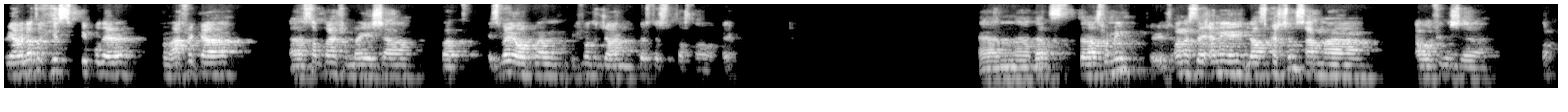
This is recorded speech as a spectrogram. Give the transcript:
We have a lot of HISP people there from Africa, uh, sometimes from Asia, but it's very open. If you want to join, just let us know. Okay. And uh, that's the last for me. There's honestly any last questions, I'm uh, I will finish the. talk.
